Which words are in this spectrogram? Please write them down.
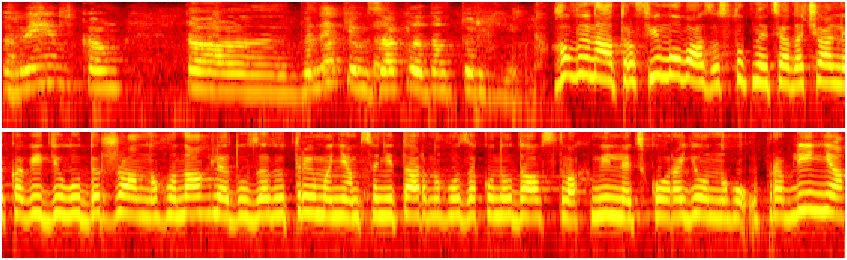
ринкам та великим закладам торгівлі. Галина Трофімова, заступниця начальника відділу державного нагляду за дотриманням санітарного законодавства Хмільницького районного управління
